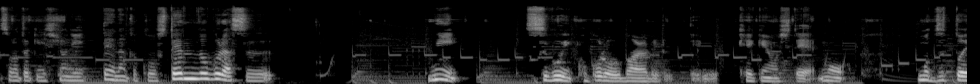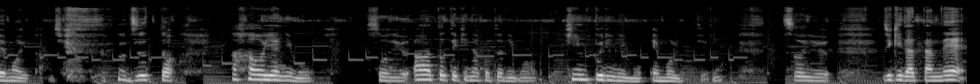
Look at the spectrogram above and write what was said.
その時一緒に行って、なんかこう、ステンドグラスに、すごい心を奪われるっていう経験をして、もう、もうずっとエモい感じ。ずっと母親にも、そういうアート的なことにも、キンプリにもエモいっていうね。そういう時期だったんで、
